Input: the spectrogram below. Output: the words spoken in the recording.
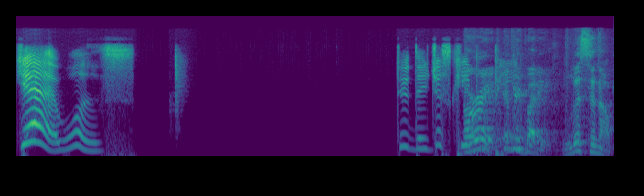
Yeah, it was. Dude, they just keep All right, repeating- everybody, listen up.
